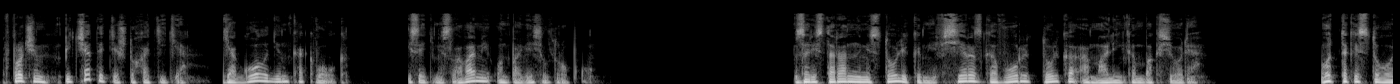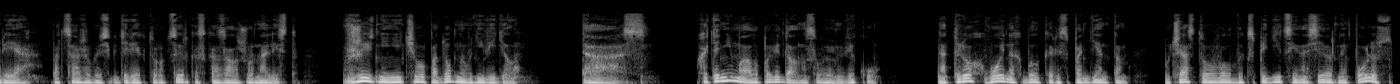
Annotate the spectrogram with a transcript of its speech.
Впрочем, печатайте, что хотите, я голоден, как волк. И с этими словами он повесил трубку. За ресторанными столиками все разговоры только о маленьком боксере. «Вот так история», — подсаживаясь к директору цирка, сказал журналист. «В жизни ничего подобного не видел». «Тас». Хотя немало повидал на своем веку. На трех войнах был корреспондентом, участвовал в экспедиции на Северный полюс,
